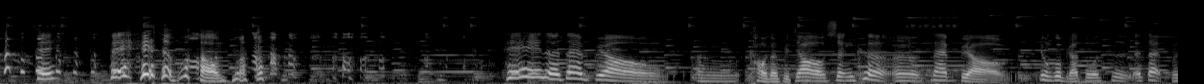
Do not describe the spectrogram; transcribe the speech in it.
黑黑黑的不好吗？黑黑的代表，嗯，烤的比较深刻，嗯，代表用过比较多次，呃，代不，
